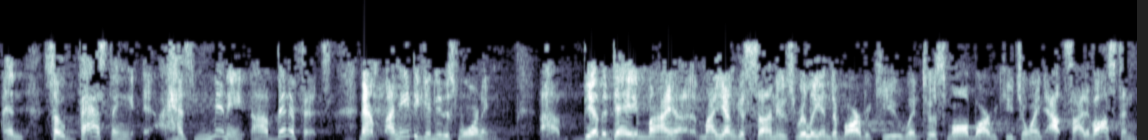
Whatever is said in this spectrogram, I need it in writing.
And so fasting has many uh, benefits. Now, I need to give you this warning. Uh, the other day, my, uh, my youngest son, who's really into barbecue, went to a small barbecue joint outside of Austin.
